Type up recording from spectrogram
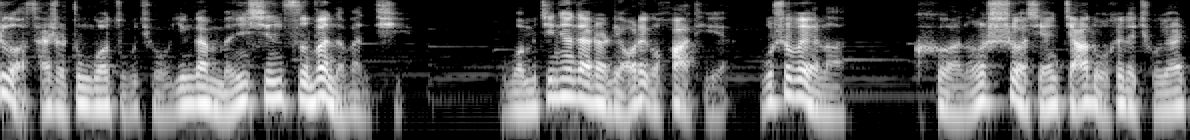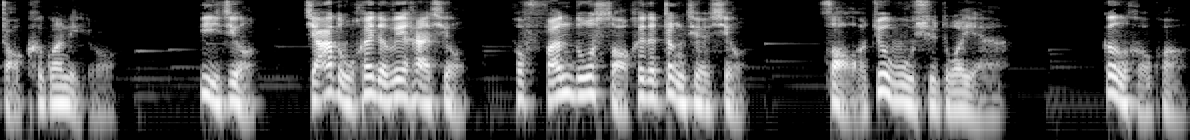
这才是中国足球应该扪心自问的问题。我们今天在这聊这个话题，不是为了可能涉嫌假赌黑的球员找客观理由，毕竟假赌黑的危害性和反赌扫黑的正确性早就无需多言。更何况，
